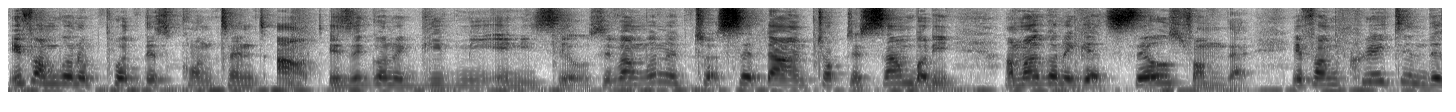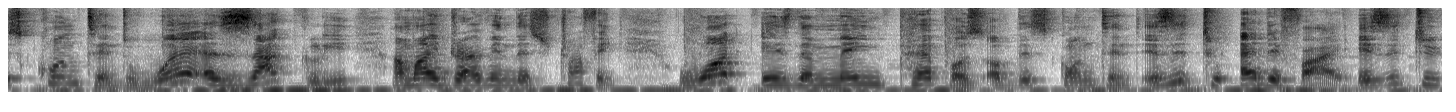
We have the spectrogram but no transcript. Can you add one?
if I'm going to put this content out, is it going to give me any sales? If I'm going to sit down and talk to somebody, am I going to get sales from that? If I'm creating this content, where exactly am I driving this traffic? What is the main purpose of this content? Is it to edify? Is it to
